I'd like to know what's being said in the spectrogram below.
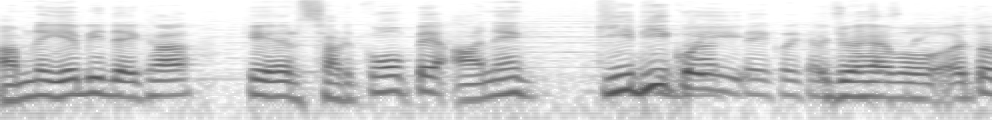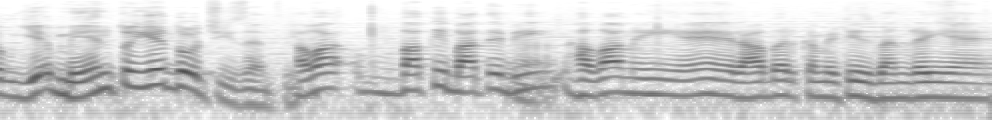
ہم نے یہ بھی دیکھا کہ سڑکوں پہ آنے کی بھی کوئی جو ہے وہ تو یہ مین تو یہ دو چیزیں تھیں۔ باقی باتیں بھی ہوا میں ہی ہیں رابر کمیٹیز بن رہی ہیں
